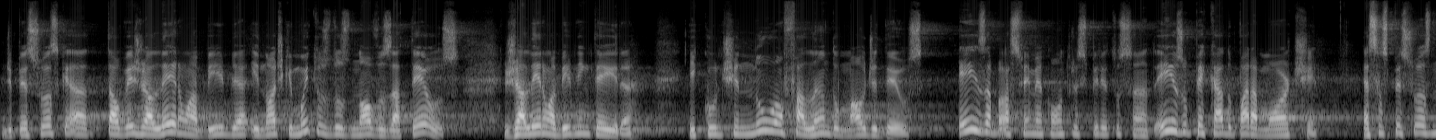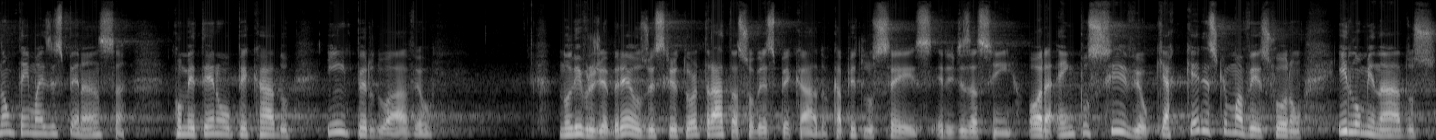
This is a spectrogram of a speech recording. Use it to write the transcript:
de pessoas que ah, talvez já leram a Bíblia, e note que muitos dos novos ateus já leram a Bíblia inteira e continuam falando mal de Deus. Eis a blasfêmia contra o Espírito Santo, eis o pecado para a morte. Essas pessoas não têm mais esperança, cometeram o pecado imperdoável. No livro de Hebreus, o escritor trata sobre esse pecado. Capítulo 6, ele diz assim: Ora, é impossível que aqueles que uma vez foram iluminados,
